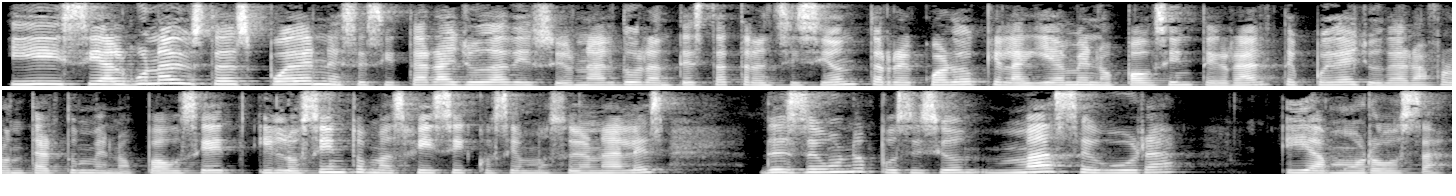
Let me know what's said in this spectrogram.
Y si alguna de ustedes puede necesitar ayuda adicional durante esta transición, te recuerdo que la guía Menopausia Integral te puede ayudar a afrontar tu menopausia y los síntomas físicos y emocionales desde una posición más segura y amorosa.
